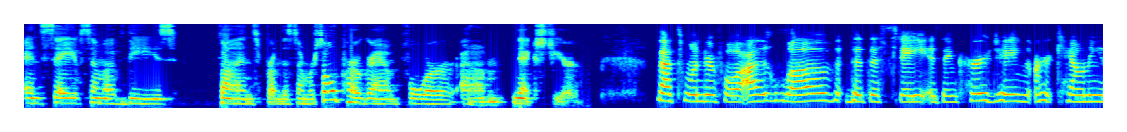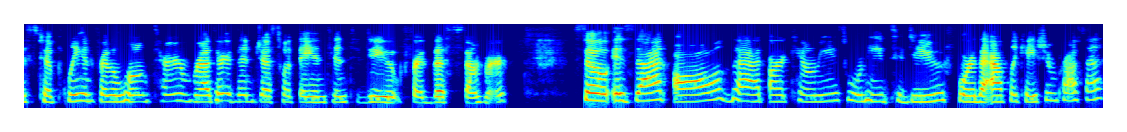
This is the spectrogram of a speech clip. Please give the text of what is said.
and save some of these funds from the Summer SOLE program for um, next year. That's wonderful. I love that the state is encouraging our counties to plan for the long term rather than just what they intend to do for this summer. So, is that all that our counties will need to do for the application process?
